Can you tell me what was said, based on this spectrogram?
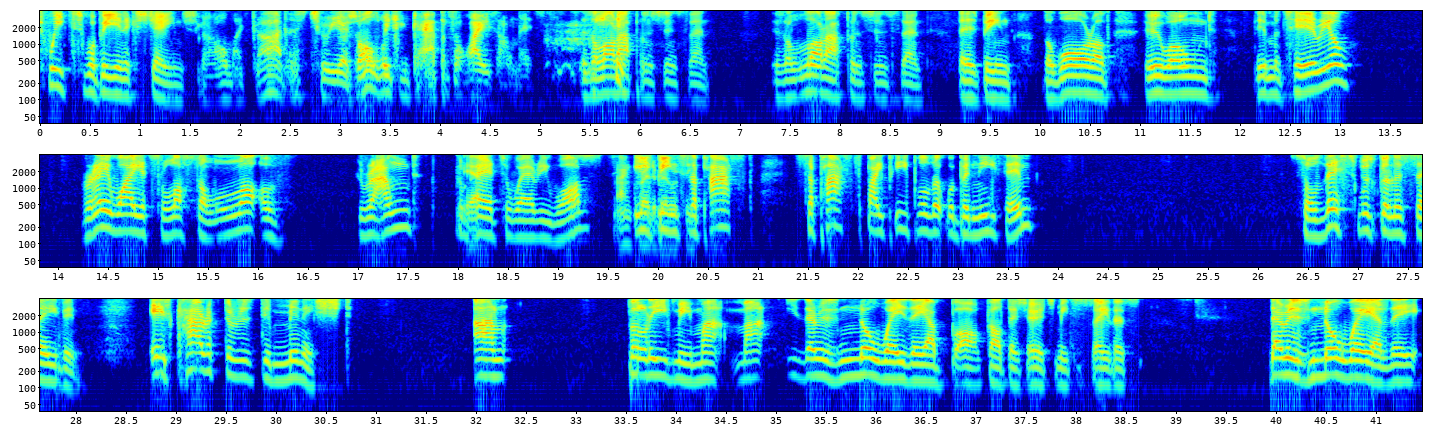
tweets were being exchanged, you go, oh my God, it's two years old. We can capitalize on this. There's a lot happened since then. There's a lot happened since then. There's been the war of who owned the material. Bray Wyatt's lost a lot of ground compared to where he was. He's been surpassed surpassed by people that were beneath him. So this was going to save him. His character is diminished. And believe me, Matt, Matt, there is no way they are. Oh God, this hurts me to say this. There is no way are they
